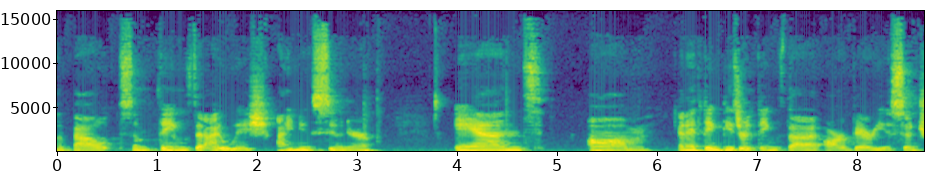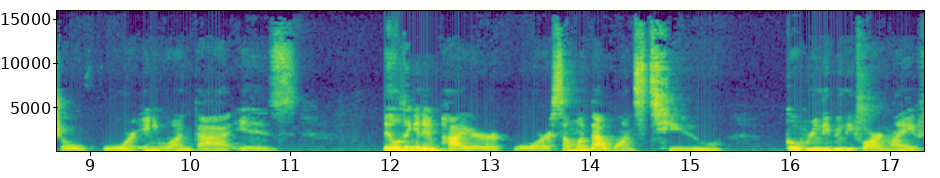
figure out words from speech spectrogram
about some things that I wish I knew sooner, and um, and I think these are things that are very essential for anyone that is building an empire or someone that wants to go really, really far in life.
